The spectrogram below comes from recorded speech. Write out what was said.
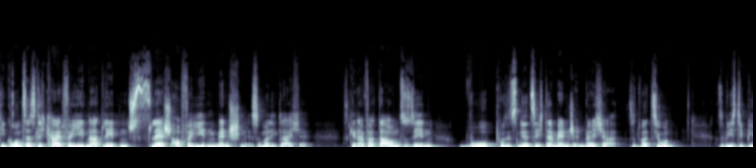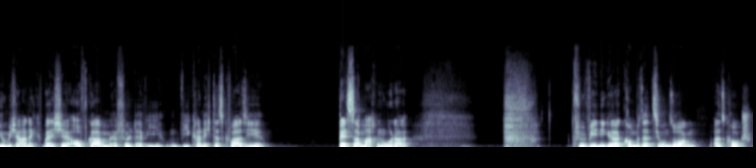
die Grundsätzlichkeit für jeden Athleten, slash auch für jeden Menschen, ist immer die gleiche. Es geht einfach darum zu sehen, wo positioniert sich der Mensch in welcher Situation. Also wie ist die Biomechanik, welche Aufgaben erfüllt er wie und wie kann ich das quasi besser machen oder für weniger Kompensation sorgen als Coach.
